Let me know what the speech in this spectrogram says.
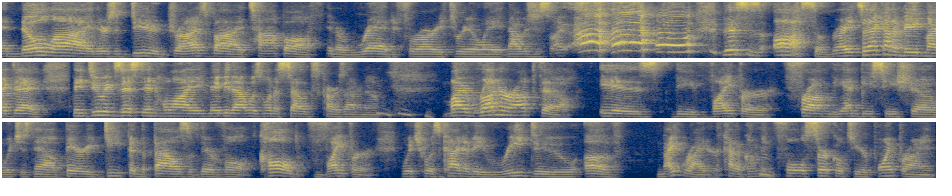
and no lie, there's a dude drives by top off in a red Ferrari 308. And I was just like, oh, this is awesome. Right. So that kind of made my day. They do exist in Hawaii. Maybe that was one of Selleck's cars. I don't know. my runner up, though, is the Viper from the NBC show, which is now buried deep in the bowels of their vault, called Viper, which was kind of a redo of Knight Rider, kind of mm-hmm. coming full circle to your point, Brian.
